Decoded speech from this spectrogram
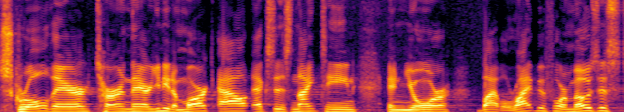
Scroll there, turn there. You need to mark out Exodus 19 in your Bible. Right before Moses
